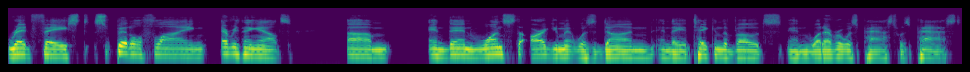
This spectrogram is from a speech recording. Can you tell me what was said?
red faced, spittle flying, everything else. Um, and then once the argument was done and they had taken the votes and whatever was passed was passed,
